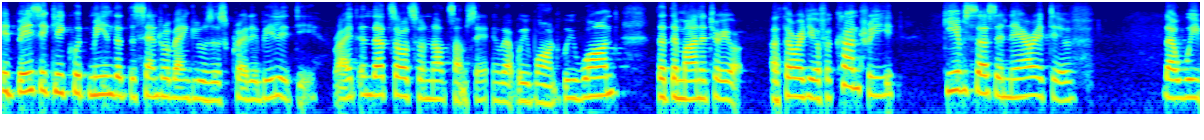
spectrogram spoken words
It basically could mean that the central bank loses credibility, right? And that's also not something that we want. We want that the monetary authority of a country gives us a narrative that we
